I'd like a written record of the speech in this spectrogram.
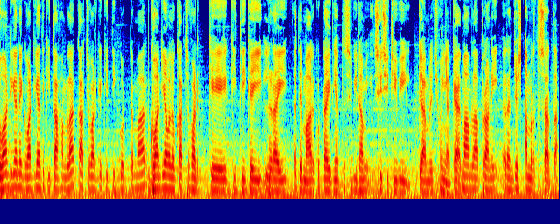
ਗਵਾਂਡੀਆਂ ਨੇ ਗਵਾਂਡੀਆਂ ਤੇ ਕੀਤਾ ਹਮਲਾ, ਘਰ 'ਚ ਵੜ ਕੇ ਕੀਤੀ ਕੁੱਟਮਾਰ। ਗਵਾਂਡੀਆਂ ਵੱਲੋਂ ਘਰ 'ਚ ਵੜ ਕੇ ਕੀਤੀ ਗਈ ਲੜਾਈ ਅਤੇ ਮਾਰ ਕੁਟਾਈ ਦੀਆਂ ਤਸਵੀਰਾਂ ਵੀ ਸੀਸੀਟੀਵੀ ਕੈਮਰੇ 'ਚ ਹੋਈਆਂ। ਕੈਦ ਮਾਮਲਾ ਪੁਰਾਣੀ ਰੰਜਿਸ਼ ਅੰਮ੍ਰਿਤਸਰ ਦਾ।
